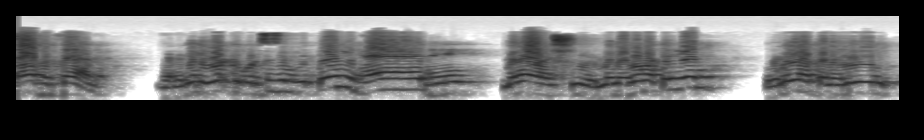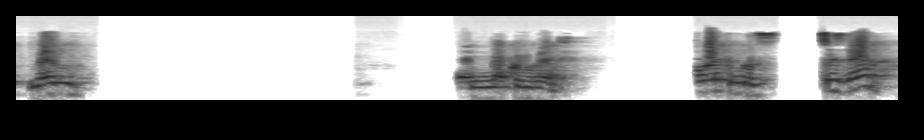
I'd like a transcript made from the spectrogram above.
اتصرفت فعلا. لما ال work in processing الثاني had إيه؟ 120 من ال raw material و180 من ال conversion work in process ده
